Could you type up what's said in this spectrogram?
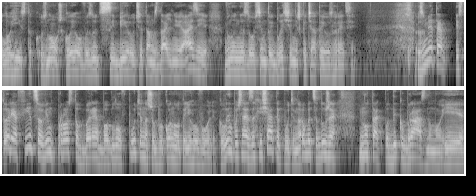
логістику. Знову ж, коли його везуть з Сибіру чи там з Дальньої Азії, воно не зовсім той ближче, ніж качати його з Греції. Розумієте, історія Фіцо він просто бере бабло в Путіна, щоб виконувати його волю. Коли він починає захищати Путіна, робить це дуже ну так по-дикобразному і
